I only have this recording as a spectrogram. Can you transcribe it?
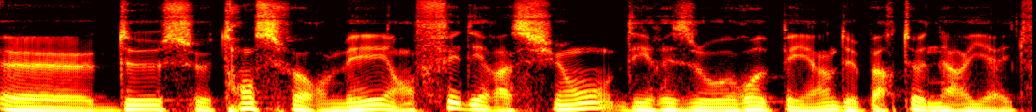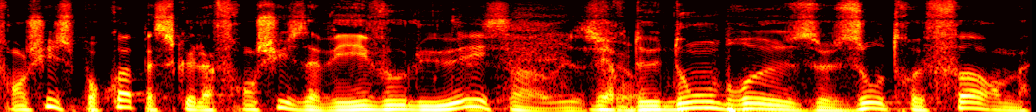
euh, de se transformer en fédération des réseaux européens de partenariat et de franchise. Pourquoi? Parce que la franchise avait évolué vers de nombreuses autres formes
